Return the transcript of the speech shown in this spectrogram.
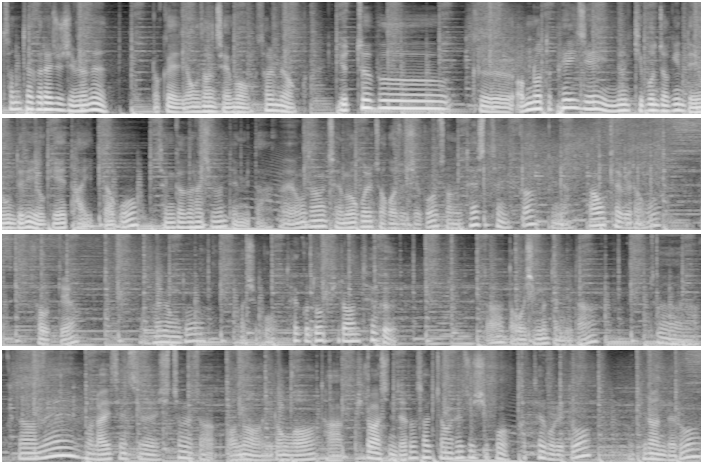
선택을 해주시면은 이렇게 영상 제목, 설명, 유튜브 그 업로드 페이지에 있는 기본적인 내용들이 여기에 다 있다고 생각을 하시면 됩니다. 네, 영상 제목을 적어주시고 저는 테스트니까 그냥 다운캡이라고 적을게요. 뭐 설명도 하시고 태그도 필요한 태그 자 넣으시면 됩니다. 자, 그 다음에 뭐 라이센스 시청자 언어 이런 거 다 필요하신 대로 설정을 해주시고 카테고리도 필요한 대로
